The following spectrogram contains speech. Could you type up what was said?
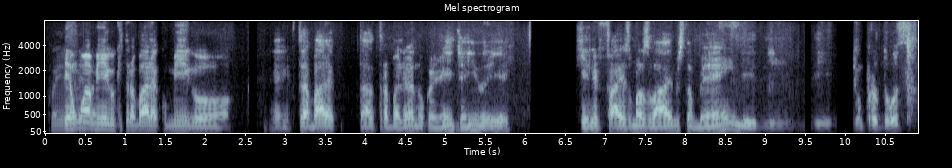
Conhecer Tem um amigo que trabalha comigo, é, que trabalha, tá trabalhando com a gente ainda aí, que ele faz umas lives também de, de, de- de um produto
